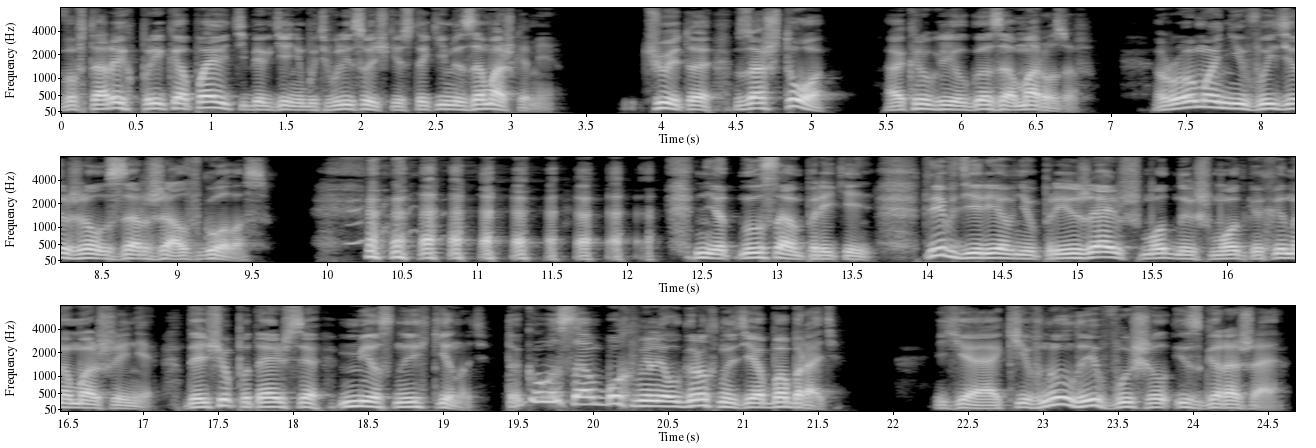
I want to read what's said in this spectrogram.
Во-вторых, прикопают тебе где-нибудь в лесочке с такими замашками. «Чё это? За что?» – округлил глаза Морозов. Рома не выдержал, заржал в голос. Нет, ну сам прикинь. Ты в деревню приезжаешь в модных шмотках и на машине, да еще пытаешься местных кинуть. Такого сам Бог велел грохнуть и обобрать. Я кивнул и вышел из гаража.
